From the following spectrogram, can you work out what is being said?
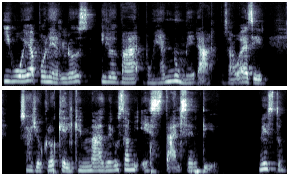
y voy a ponerlos y los voy a numerar. O sea, voy a decir, o sea, yo creo que el que más me gusta a mí está el sentido. ¿Listo?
